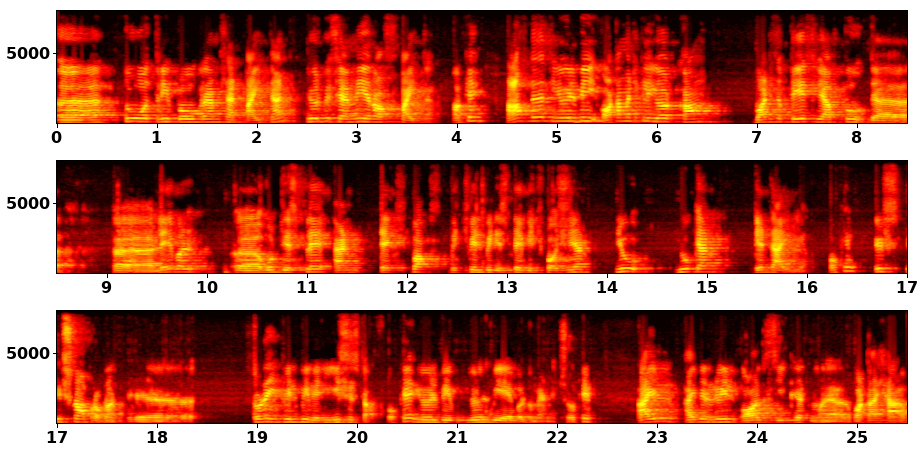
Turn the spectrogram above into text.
uh, two or three programs at python you will be familiar of python okay? After that you will be automatically your come what is the place you have to the uh, label uh, would display and text box which will be display which position. You you can get the idea okay? It's it's no problem. Uh, student it will be very easy stuff okay? You will be you will be able to manage okay? I will i will reveal all the secret uh, what i have.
